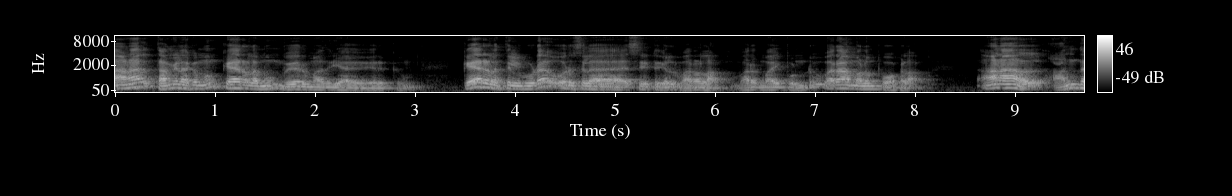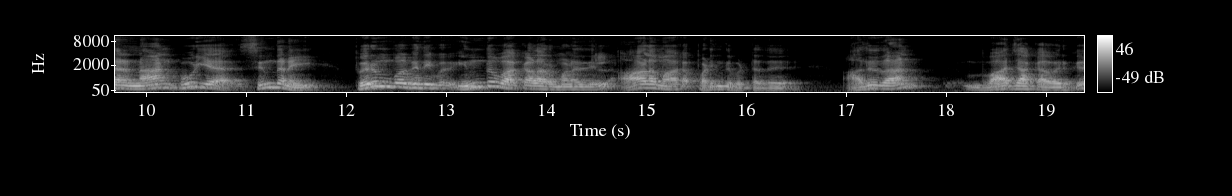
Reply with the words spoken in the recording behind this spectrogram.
ஆனால் தமிழகமும் கேரளமும் வேறு மாதிரியாக இருக்கும். கேரளத்தில் கூட ஒரு சில சீட்டுகள் வரலாம். வரும் வாய்ப்பு உண்டு வராமலும் போகலாம். ஆனால் அந்த நான் கூறிய சிந்தனை பெரும்பகுதி இந்து வாக்காளர் மனதில் ஆழமாக படிந்து விட்டது அதுதான் பாஜகவிற்கு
